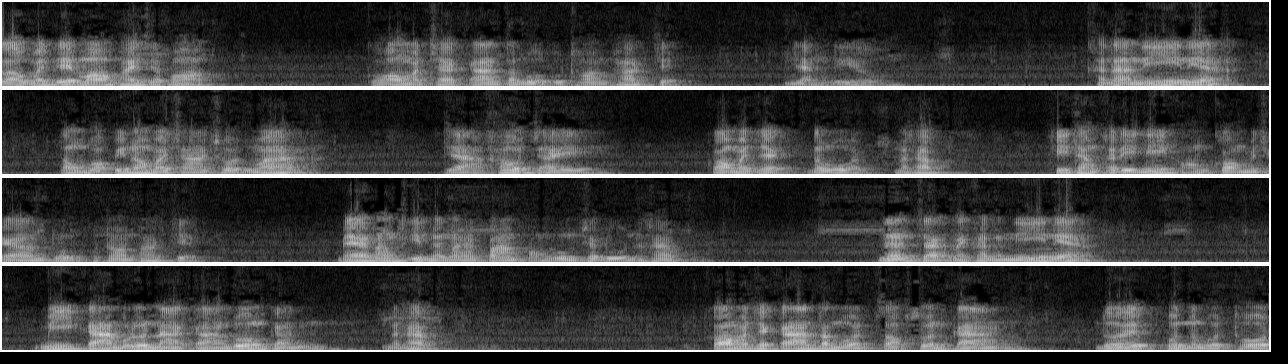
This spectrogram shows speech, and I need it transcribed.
เราไม่ได้มอบให้เฉพาะกองบัญชาการตำรวจภูธรภาคเจ็ดอย่างเดียว ขณะนี้เนี่ยต้องบอกพี่น้องประชาชนว่า อย่าเข้าใจกองบัญชาการตำรวจนะครับ ที่ทำคดีนี้ของกองบัญชาการตำรวจภูธรภาคเจ็ดแม้กระทั่งทีมทนายความของลุงจรูนนะครับ เนื่องจากในขณะนี้เนี่ยมีการบูรณาการร่วมกันนะครับกองบัญชาการตำรวจสอบสวนกลาง โดยพลตำรวจโทษ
